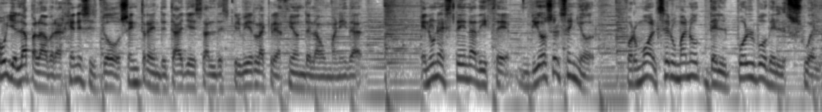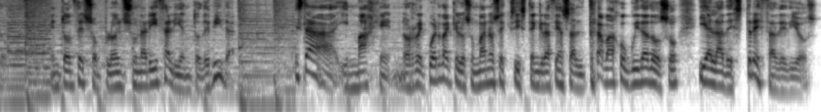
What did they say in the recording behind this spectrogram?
Hoy en la palabra Génesis 2 entra en detalles al describir la creación de la humanidad. En una escena dice, Dios el Señor formó al ser humano del polvo del suelo. Entonces sopló en su nariz aliento de vida. Esta imagen nos recuerda que los humanos existen gracias al trabajo cuidadoso y a la destreza de Dios.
